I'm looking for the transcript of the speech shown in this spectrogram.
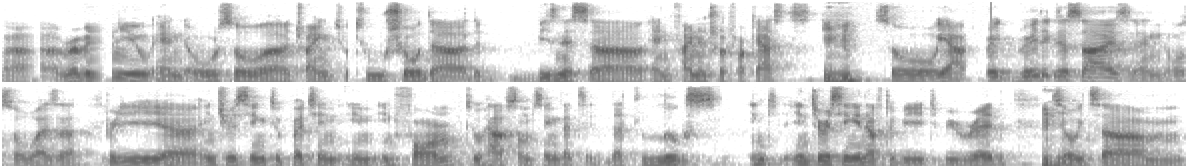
uh, revenue and also uh, trying to, to show the, the business uh, and financial forecasts. Mm-hmm. So yeah, great great exercise and also was uh, pretty uh, interesting to put in, in, in form to have something that that looks in- interesting enough to be to be read. Mm-hmm. So it's um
